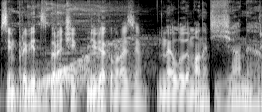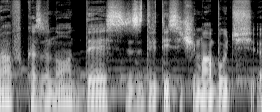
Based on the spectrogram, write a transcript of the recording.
Всім привіт, збирачі. Ні в якому разі не лудомани. Я не грав в казино десь з 2000, мабуть, е,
